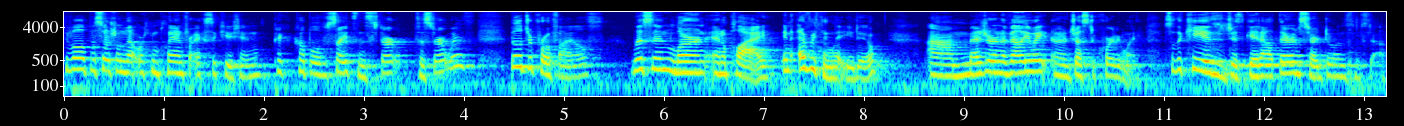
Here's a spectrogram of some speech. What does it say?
Develop a social networking plan for execution. Pick a couple of sites and start to start with. Build your profiles listen, learn, and apply in everything that you do. Um, measure and evaluate and adjust accordingly. So the key is just get out there and start doing some stuff.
